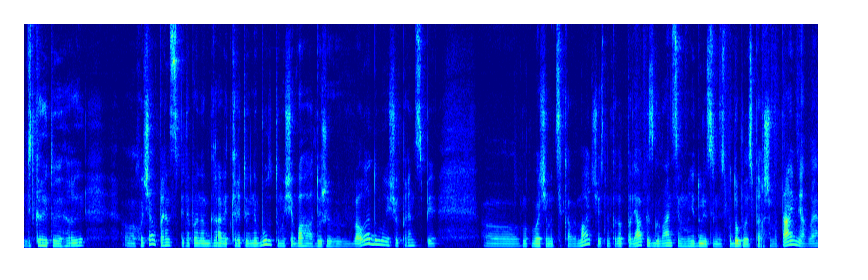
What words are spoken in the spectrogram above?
відкритої гри. Хоча, в принципі, напевно, гра відкритою не буде, тому що вага дуже. Я думаю, що в принципі е, ми побачимо цікавий матч. Ось, наприклад, поляки з голландцями мені дуже сильно сподобалось в першому таймі, але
